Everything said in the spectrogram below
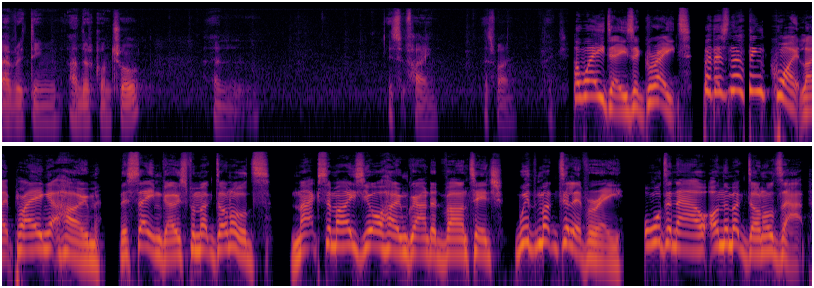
everything under control, and it's fine. That's fine. Thank you. Away days are great, but there's nothing quite like playing at home. The same goes for McDonald's. Maximize your home ground advantage with McDelivery. Order now on the McDonald's app.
